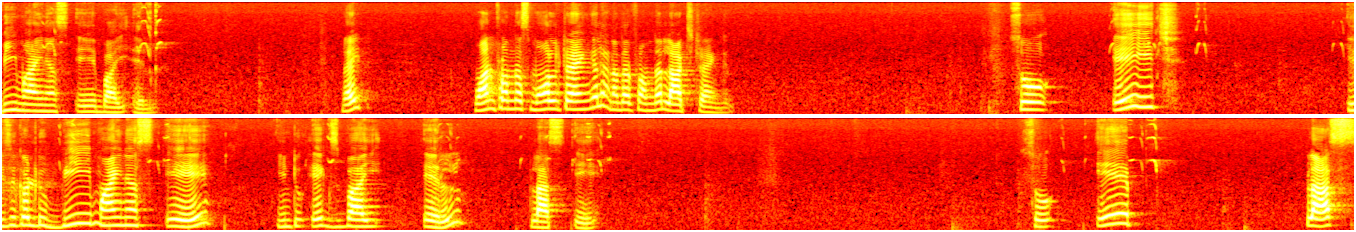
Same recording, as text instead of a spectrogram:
b minus a by l right one from the small triangle another from the large triangle. So, h is equal to b minus a into x by L plus A. So, A plus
